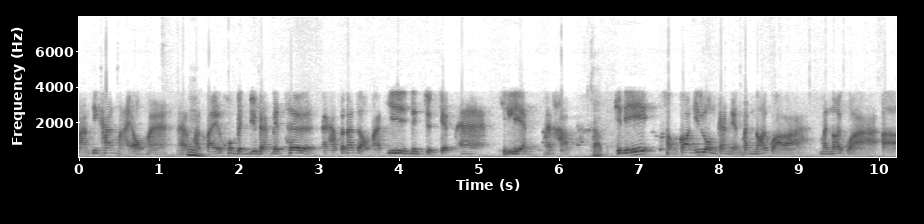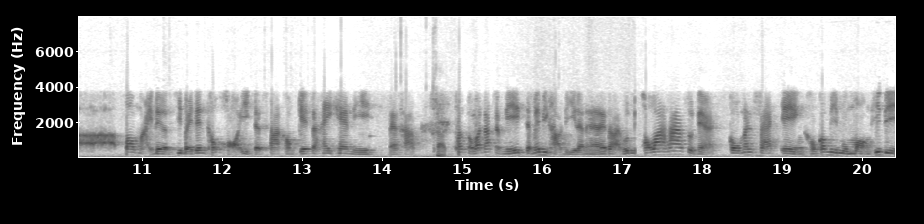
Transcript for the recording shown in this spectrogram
ตามที่คาดหมายออกมานะครับอืม ถัดไปก็คงเป็น build back better นะครับ ก็น่าจะออกมาที่ 1.75 ทิลเลียนนะครับ ครับ ทีนี้สองก้อนนี้รวมกันเนี่ยมันน้อยกว่ามันน้อยกว่าเอ่อเป้าหมายเดิมที่ไบเดนเขาขออีกแต่สภาคองเกสจะให้แค่นี้นะครับครับเท่ากับว่านับจากนี้จะไม่มีข่าวดีแล้วนะฮะในตลาดหุ้นเพราะว่าล่าสุดเนี่ย Goldman Sachs เองเขาก็มีมุมมองที่ดี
